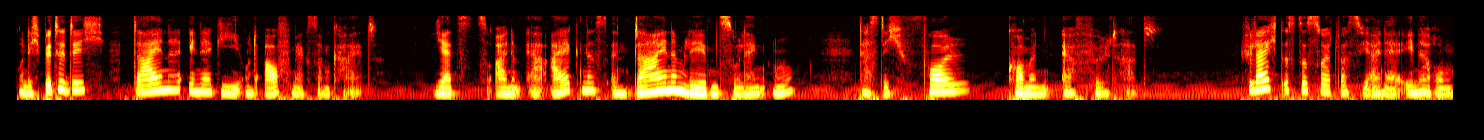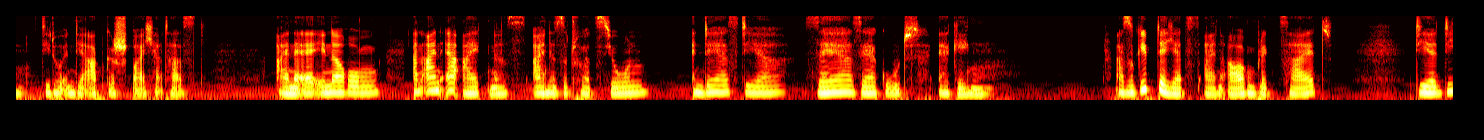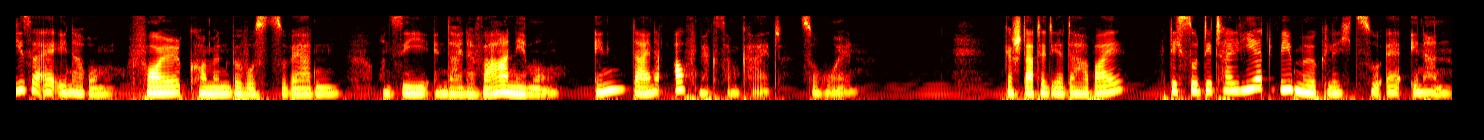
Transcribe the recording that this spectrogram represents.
Und ich bitte dich, deine Energie und Aufmerksamkeit jetzt zu einem Ereignis in deinem Leben zu lenken, das dich vollkommen erfüllt hat. Vielleicht ist es so etwas wie eine Erinnerung, die du in dir abgespeichert hast. Eine Erinnerung an ein Ereignis, eine Situation, in der es dir sehr, sehr gut erging. Also gib dir jetzt einen Augenblick Zeit, dir dieser Erinnerung vollkommen bewusst zu werden und sie in deine Wahrnehmung, in deine Aufmerksamkeit zu holen. Gestatte dir dabei, dich so detailliert wie möglich zu erinnern.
